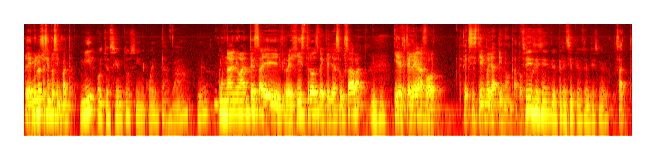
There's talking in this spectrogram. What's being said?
En 1850, 1850, va. un año antes hay registros de que ya se usaba y el telégrafo existiendo ya tiene un rato. Sí, sí, sí, de principios del 19. Exacto.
